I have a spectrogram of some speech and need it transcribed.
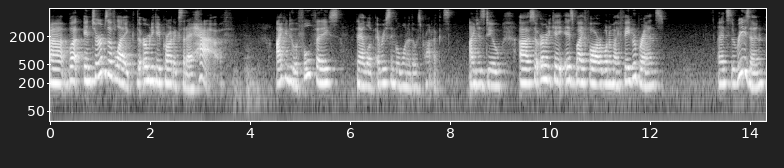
Uh, but in terms of like the Urban Decay products that I have, I can do a full face and I love every single one of those products. I just do. Uh, so Urban Decay is by far one of my favorite brands. And it's the reason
